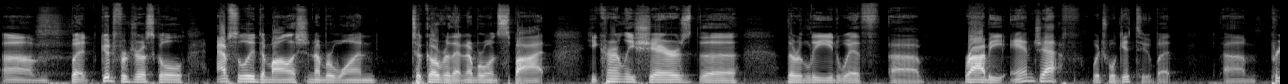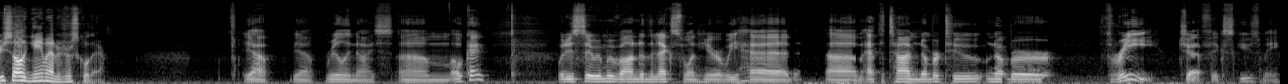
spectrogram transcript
Um, but good for Driscoll. Absolutely demolished number one. Took over that number one spot. He currently shares the the lead with uh, Robbie and Jeff, which we'll get to. But um, pretty solid game out of Driscoll there. Yeah, yeah, really nice. Um, okay, what do you say we move on to the next one here? We had um, at the time number two, number three, Jeff, excuse me,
